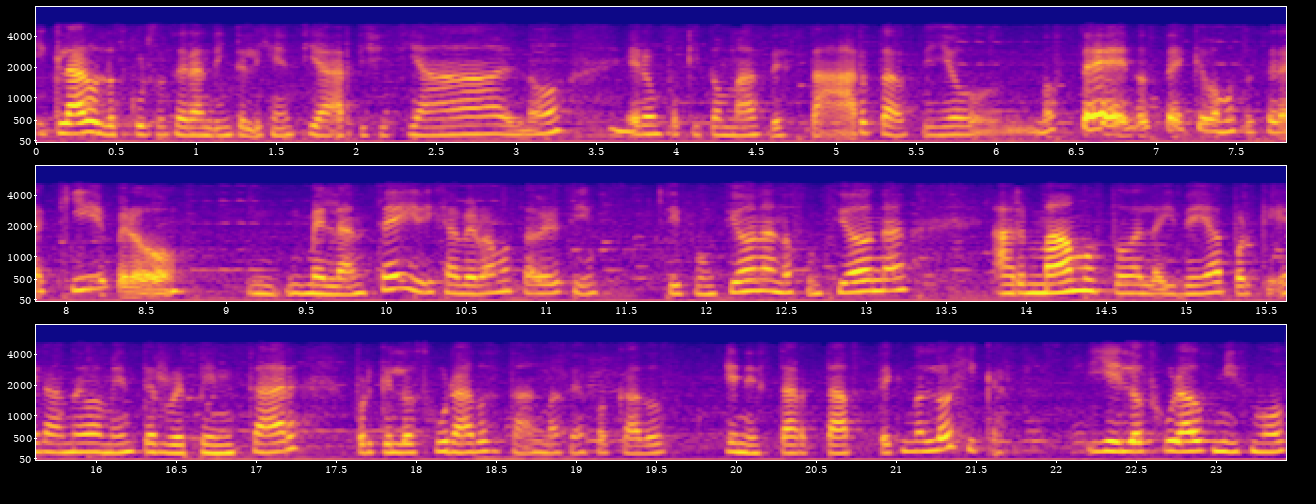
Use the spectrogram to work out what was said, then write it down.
Y claro, los cursos eran de inteligencia artificial, ¿no? Era un poquito más de startups y yo no sé, no sé qué vamos a hacer aquí, pero me lancé y dije, a ver, vamos a ver si, si funciona, no funciona. Armamos toda la idea porque era nuevamente repensar, porque los jurados estaban más enfocados en startups tecnológicas y los jurados mismos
